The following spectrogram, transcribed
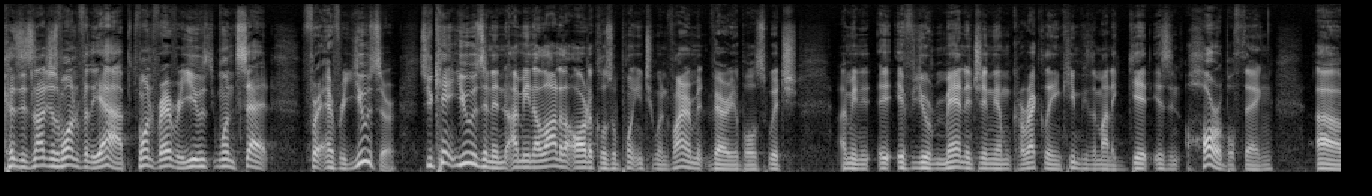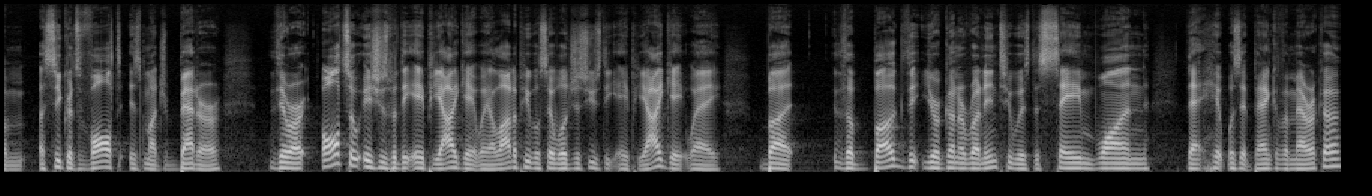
Because it's not just one for the app; it's one for every use, one set for every user. So you can't use it. In, I mean, a lot of the articles will point you to environment variables, which, I mean, if you're managing them correctly and keeping them on a Git isn't a horrible thing. Um, a secrets vault is much better. There are also issues with the API gateway. A lot of people say, well, just use the API gateway, but the bug that you're going to run into is the same one that hit was at Bank of America,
